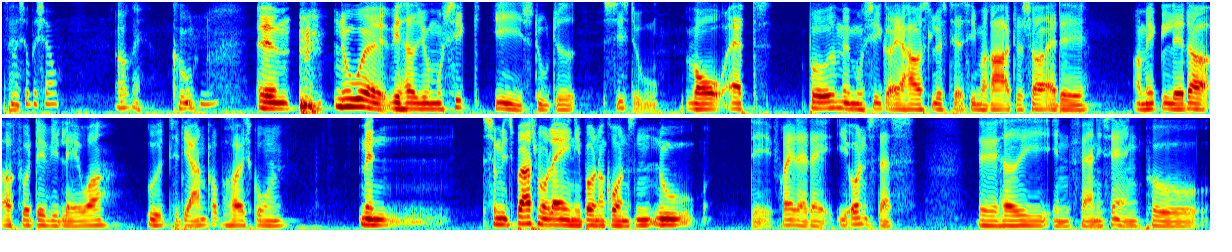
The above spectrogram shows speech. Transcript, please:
Som Ja. er super sjov. Okay, cool. Mm-hmm. Øhm, nu, øh, vi havde jo musik i studiet sidste uge, hvor at både med musik, og jeg har også lyst til at sige med radio, så er det om ikke lettere at få det, vi laver, ud til de andre på højskolen. Men så mit spørgsmål er egentlig i bund og grund sådan, nu, det er fredag i dag, i onsdags øh, havde I en fernisering på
